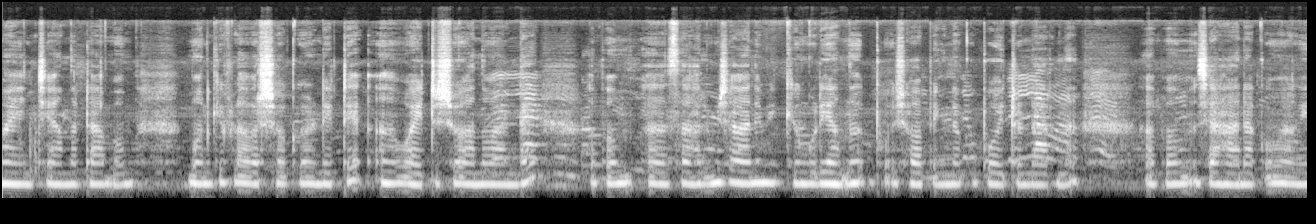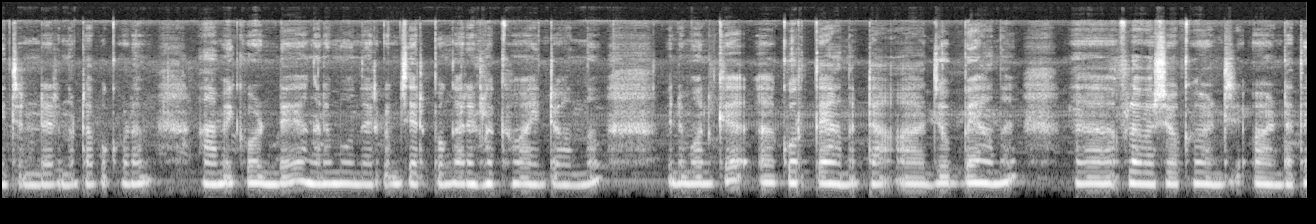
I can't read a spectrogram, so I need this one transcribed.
വാങ്ങിച്ചു തന്നിട്ട് അപ്പം മോനിക്ക് ഫ്ലവർ ഷോക്ക് വേണ്ടിയിട്ട് വൈറ്റ് ഷോ ആണ് വേണ്ടത് അപ്പം സാലും ഷാനും മിക്കും കൂടി അന്ന് ഷോപ്പിങ്ങിനൊക്കെ പോയിട്ടുണ്ടായിരുന്നു. അപ്പം ഷഹാനക്കും വാങ്ങിയിട്ടുണ്ടായിരുന്നു കേട്ടോ. അപ്പോൾ കൂടെ ആമിക്കൊണ്ട് അങ്ങനെ മൂന്നുപേർക്കും ചെരുപ്പും കാര്യങ്ങളൊക്കെ വാങ്ങിയിട്ട് വന്നു. പിന്നെ മോനക്ക് കുർത്തയാണ് കേട്ടോ ജുബയാണ് ഫ്ലവർ ഷോക്ക് വേണ്ടി വേണ്ടത്.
